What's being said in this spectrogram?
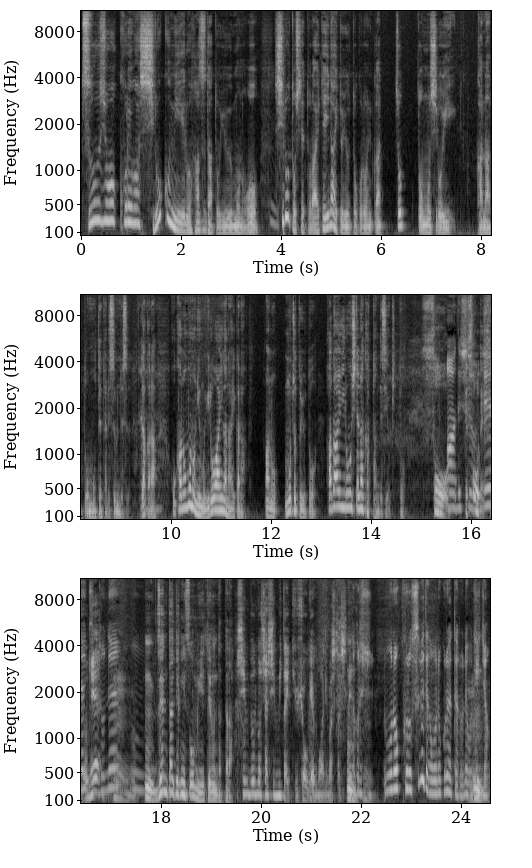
通常これは白く見えるはずだというものを白として捉えていないというところがちょっと面白いかなと思ってたりするんです。だから、他のものにも色合いがないから、あの、もうちょっと言うと、肌色をしてなかったんですよ、きっと。そう。あですよね。そうですよね。きっとね、うん。全体的にそう見えてるんだったら、新聞の写真みたいっていう表現もありましたしね、だからし、モノクロ全てがモノクロやったのねおじいちゃん、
